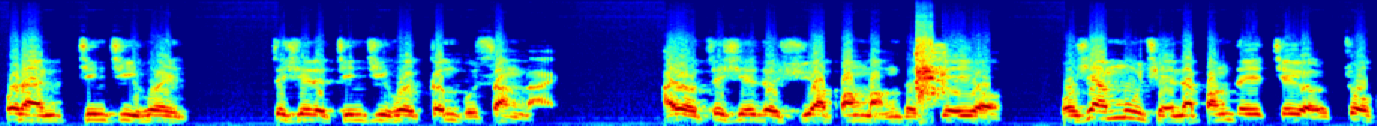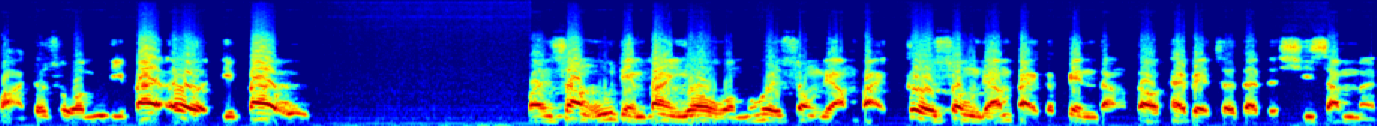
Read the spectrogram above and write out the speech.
不然经济会这些的经济会跟不上来，还有这些的需要帮忙的街友。我现在目前呢，帮这些街友的做法，就是我们礼拜二、礼拜五晚上五点半以后，我们会送两百，各送两百个便当到台北车站的西三门。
